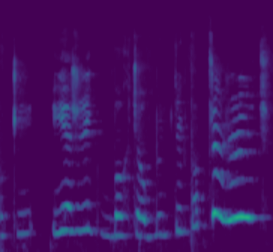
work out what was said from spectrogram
Okej. Jerzyk, bo chciałbym tylko przeżyć.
